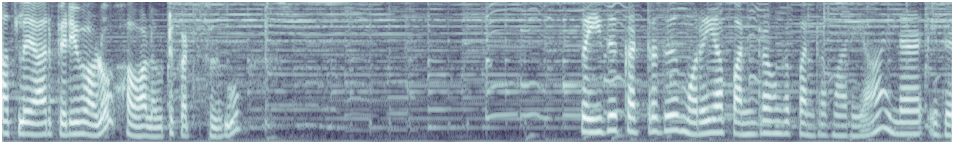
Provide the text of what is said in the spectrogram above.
ஆற்றுல யார் பெரியவாளோ அவளை விட்டு கட்ட சொல்லுங்க. ஸோ இது கட்டுறது முறையா பண்றவங்க பண்ற மாதிரியா? இல்ல இது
